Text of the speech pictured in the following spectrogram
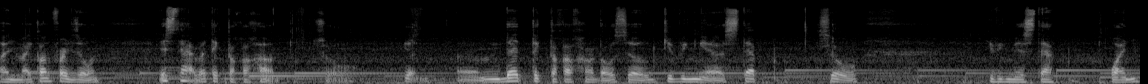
on my comfort zone is to have a TikTok account. So yun. Um, that TikTok account also giving me a step. So giving me a step one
